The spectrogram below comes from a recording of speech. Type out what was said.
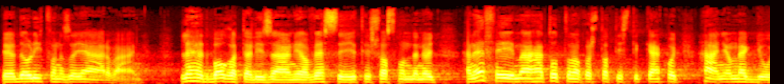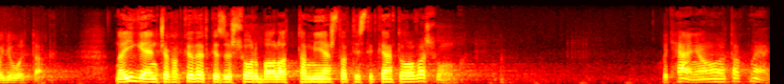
Például itt van ez a járvány lehet bagatelizálni a veszélyt, és azt mondani, hogy hát ne félj már, hát ott vannak a statisztikák, hogy hányan meggyógyultak. Na igen, csak a következő sorba alatta milyen statisztikát olvasunk? Hogy hányan haltak meg?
